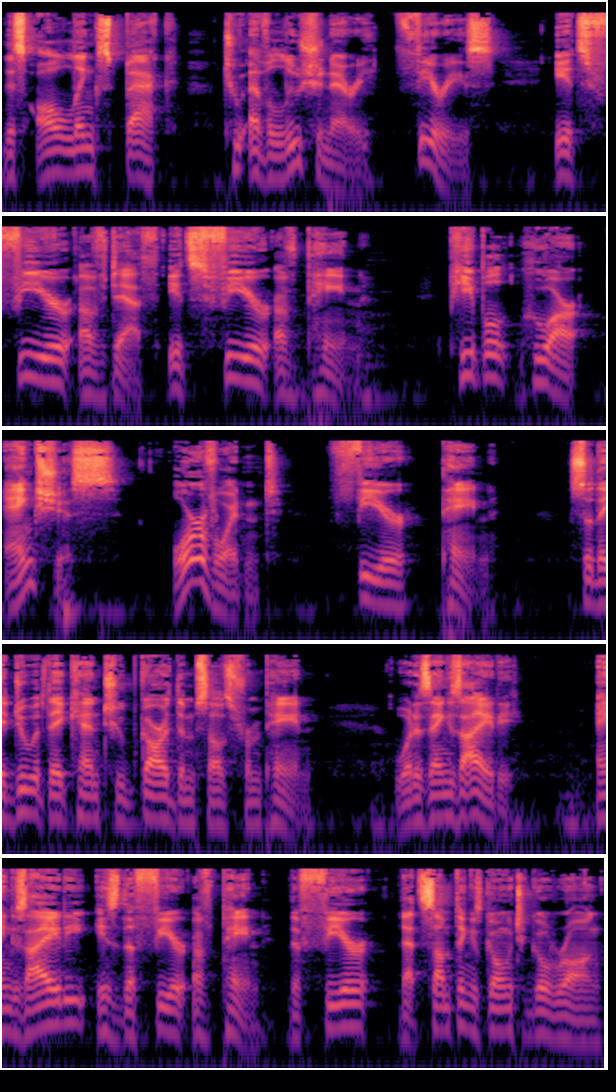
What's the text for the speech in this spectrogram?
this all links back to evolutionary theories. It's fear of death, it's fear of pain. People who are anxious or avoidant fear pain. So they do what they can to guard themselves from pain. What is anxiety? Anxiety is the fear of pain, the fear that something is going to go wrong.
